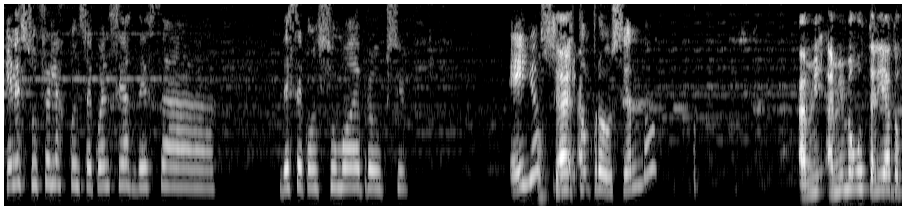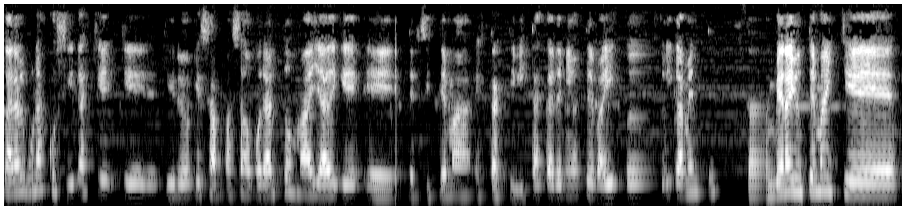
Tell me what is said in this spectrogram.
¿quiénes sufren las consecuencias de esa de ese consumo de producción? ¿Ellos O sea, que están produciendo? a mí, a mí me gustaría tocar algunas cositas que, que- que creo que se han pasado por alto, más allá de que eh, del sistema extractivista que ha tenido este país históricamente. También hay un tema en que,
